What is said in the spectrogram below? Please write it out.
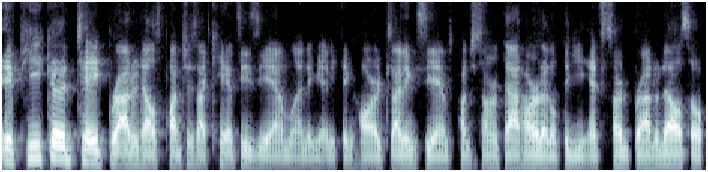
If he could take Brad Riddell's punches, I can't see Ziam landing anything hard because I think Ziam's punches aren't that hard. I don't think he hits hard as Brad Odell. So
